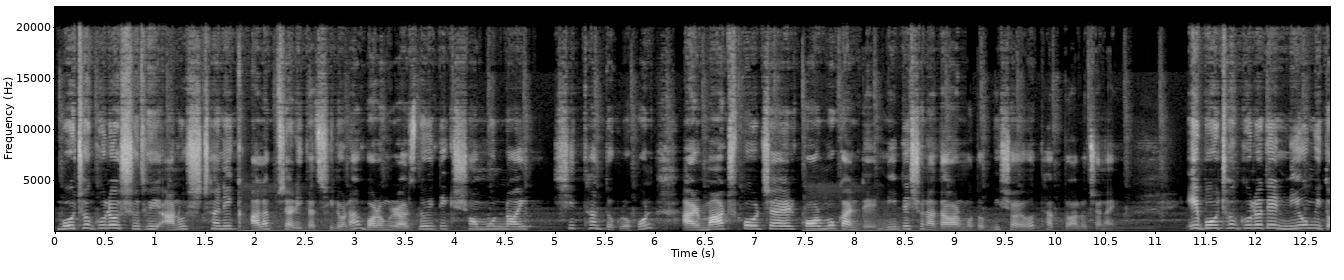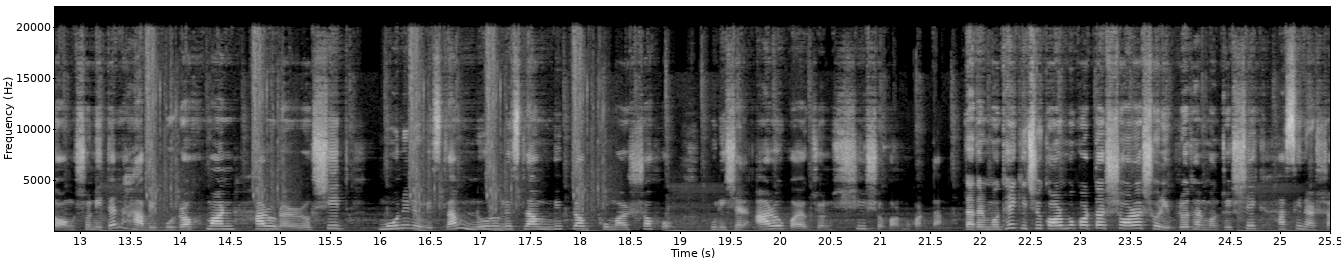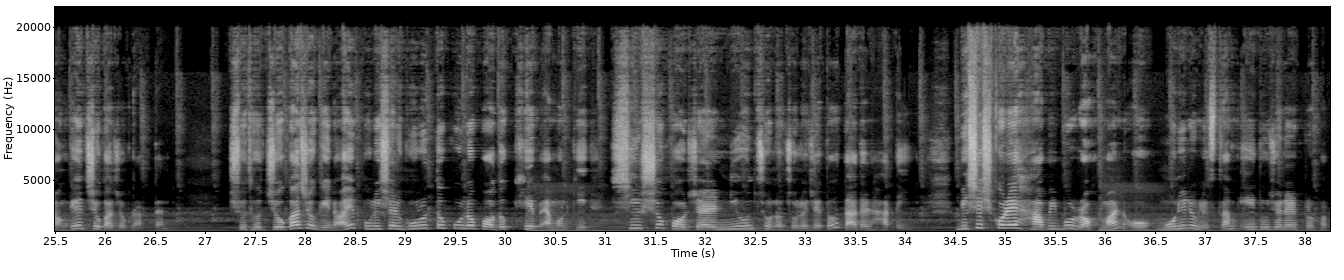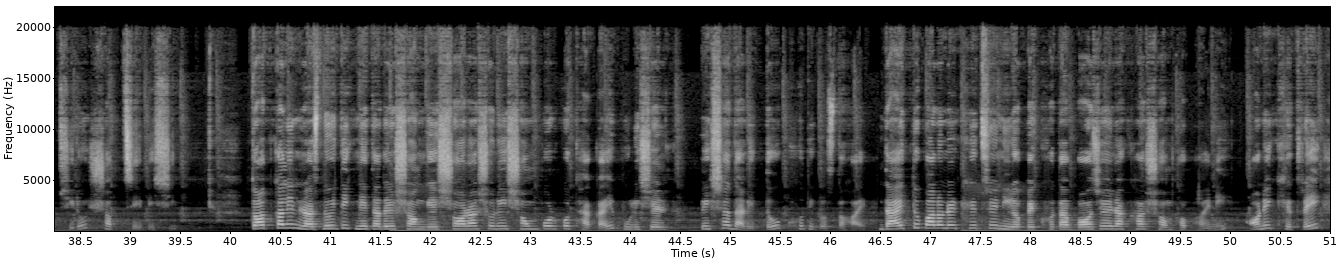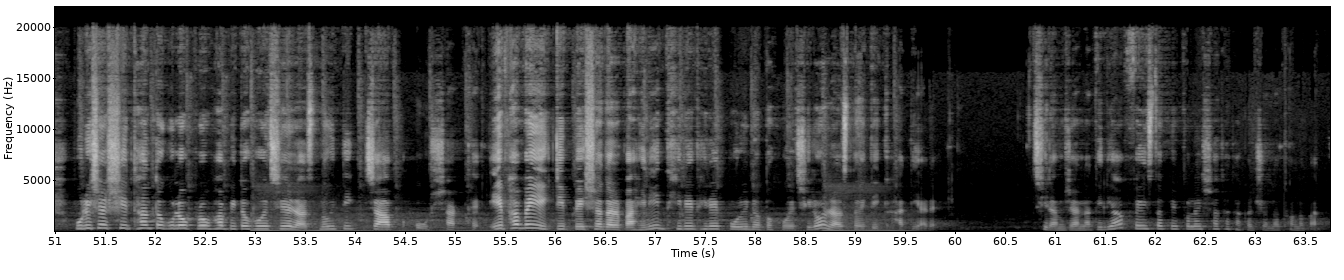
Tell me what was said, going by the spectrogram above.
বৈঠকগুলো শুধুই আনুষ্ঠানিক আলাপচারিতা ছিল না, বরং রাজনৈতিক সমন্বয়, সিদ্ধান্ত গ্রহণ আর মাঠ পর্যায়ের কর্মকাণ্ডে নির্দেশনা দেওয়ার মতো বিষয়ও থাকত আলোচনায়। এই বৈঠকগুলোতে নিয়মিত অংশ নিতেন হাবিবুর রহমান, হারুনার রশিদ মনিরুল ইসলাম, নুরুল ইসলাম, বিপ্লব কুমার সহ পুলিশের আরও কয়েকজন শীর্ষ কর্মকর্তা। তাদের মধ্যে কিছু কর্মকর্তা সরাসরি প্রধানমন্ত্রী শেখ হাসিনার সঙ্গে যোগাযোগ রাখতেন। শুধু যোগাযোগই নয়, পুলিশের গুরুত্বপূর্ণ পদক্ষেপ এমনকি শীর্ষ পর্যায়ের নিয়ন্ত্রণও চলে যেত তাদের হাতেই। বিশেষ করে হাবিবুর রহমান ও মনিরুল ইসলাম এই দুজনের প্রভাব ছিল সবচেয়ে বেশি। তৎকালীন রাজনৈতিক নেতাদের সঙ্গে সরাসরি সম্পর্ক থাকায় পুলিশের পেশাদারিত্ব ক্ষতিগ্রস্ত হয়। দায়িত্ব পালনের ক্ষেত্রে নিরপেক্ষতা বজায় রাখা সম্ভব হয়নি। অনেক ক্ষেত্রেই পুলিশের সিদ্ধান্তগুলো প্রভাবিত হয়েছে রাজনৈতিক চাপ ও স্বার্থে। এভাবেই একটি পেশাদার বাহিনী ধীরে ধীরে পরিণত হয়েছিল রাজনৈতিক হাতিয়ারে। ছিলাম জান্নাতিলিয়া ফেস দ্য পিপলের সাথে থাকার জন্য ধন্যবাদ।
